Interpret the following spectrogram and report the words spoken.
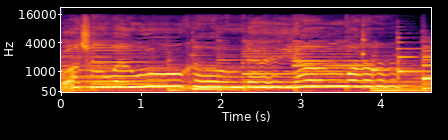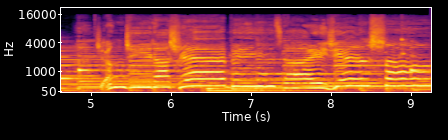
我重温午后的阳光，将吉他斜背在肩上。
